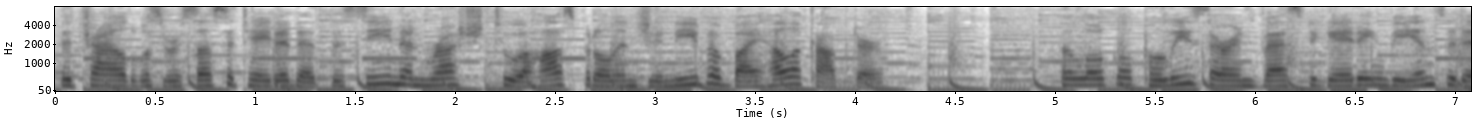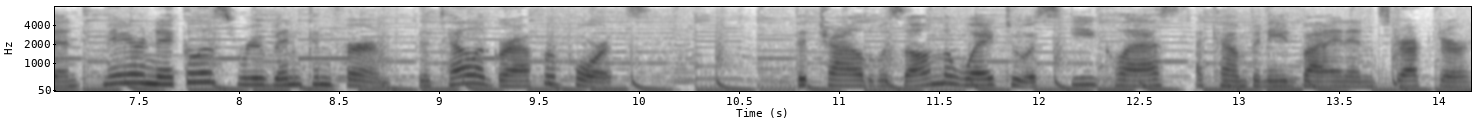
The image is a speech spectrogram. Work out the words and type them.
The child was resuscitated at the scene and rushed to a hospital in Geneva by helicopter. The local police are investigating the incident, Mayor Nicolas Rubin confirmed, The Telegraaf reports. The child was on the way to a ski class, accompanied by an instructor.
